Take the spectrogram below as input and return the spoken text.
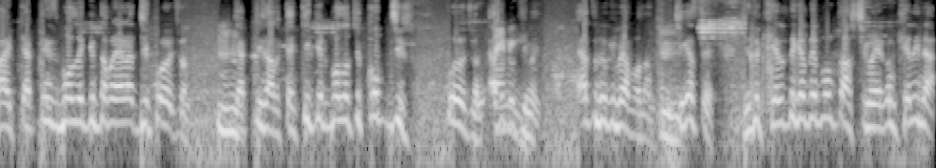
ভাই ট্যাপটিস বললে কিন্তু আমার এনার্জি প্রয়োজন। ট্যাপটিস আর ক্রিকেট বল হচ্ছে কবজির প্রয়োজন. এতটুকু ভাই এতটুকু ব্যবধান। ঠিক আছে? যেহেতু খেলতে খেলতে পর্যন্ত আসছি ভাই এখন খেলি না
